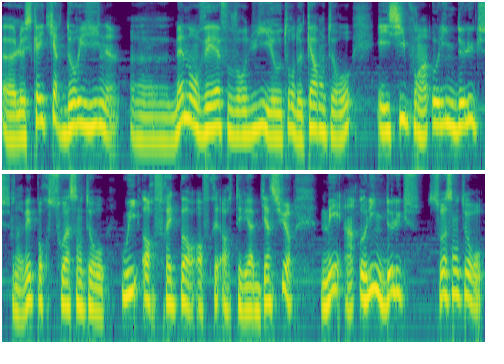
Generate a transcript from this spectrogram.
Euh, le Skytier d'origine, euh, même en VF aujourd'hui, est autour de 40 euros, et ici pour un all-in Deluxe, vous en avez pour 60 euros. Oui, hors frais de port, hors, TVA bien sûr, mais un all-in Deluxe, 60 euros.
